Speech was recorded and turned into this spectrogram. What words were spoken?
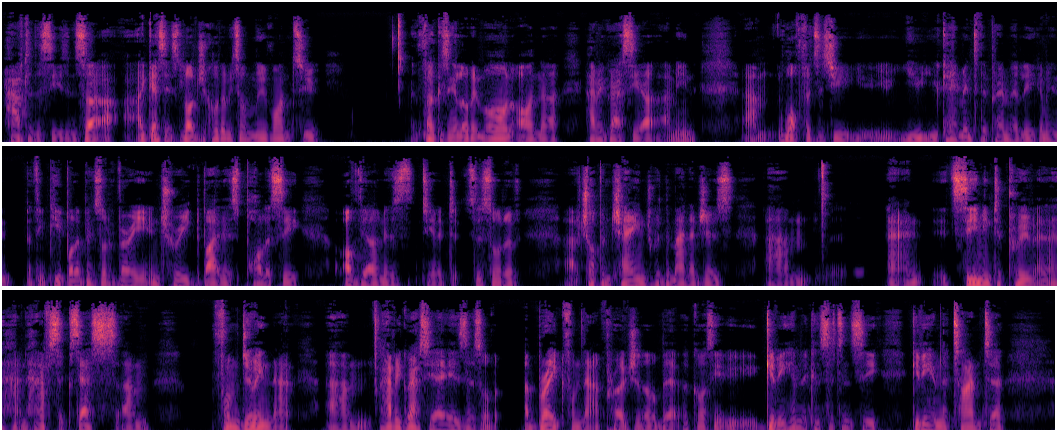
have to the season. So I, I guess it's logical that we sort of move on to focusing a little bit more on, on uh, Javi Gracia. I mean, um, Watford, since you, you, you came into the Premier League, I mean, I think people have been sort of very intrigued by this policy of the owners, you know, to, to sort of uh, chop and change with the managers, um, and it's seeming to prove and, and have success, um, from doing that. Um, Javi Gracia is a sort of a break from that approach a little bit, of course, giving him the consistency, giving him the time to,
